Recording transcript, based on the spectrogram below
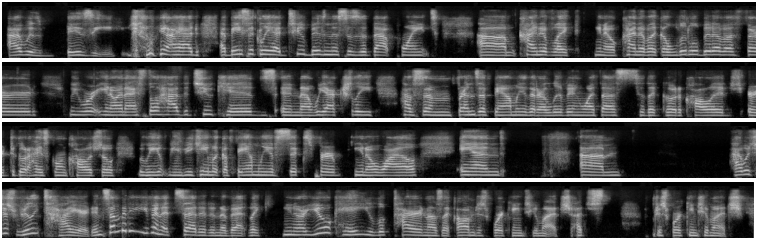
I was busy. I had I basically had two businesses at that point. Um, kind of like you know, kind of like a little bit of a third. We were, you know, and I still had the two kids, and uh, we actually have some friends of family that are living with us to that go to college or to go to high school and college. So we we became like a family of six for you know a while, and um, I was just really tired. And somebody even had said at an event, like, you know, are you okay? You look tired. And I was like, oh, I'm just working too much. I just, I'm just working too much.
